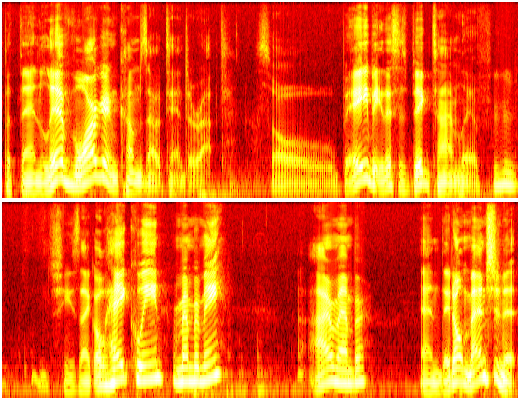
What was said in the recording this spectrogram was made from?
But then Liv Morgan comes out to interrupt. So, baby, this is big time, Liv. She's like, oh, hey, Queen, remember me? I remember. And they don't mention it,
